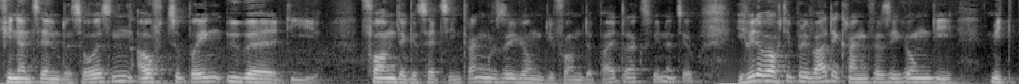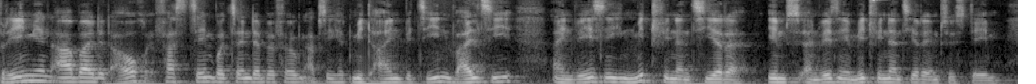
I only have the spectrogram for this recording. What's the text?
finanziellen Ressourcen aufzubringen über die Form der gesetzlichen Krankenversicherung, die Form der Beitragsfinanzierung. Ich will aber auch die private Krankenversicherung, die mit Prämien arbeitet, auch fast 10 Prozent der Bevölkerung absichert, mit einbeziehen, weil sie einen wesentlichen Mitfinanzierer im, ein wesentlicher Mitfinanzierer im System ist,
